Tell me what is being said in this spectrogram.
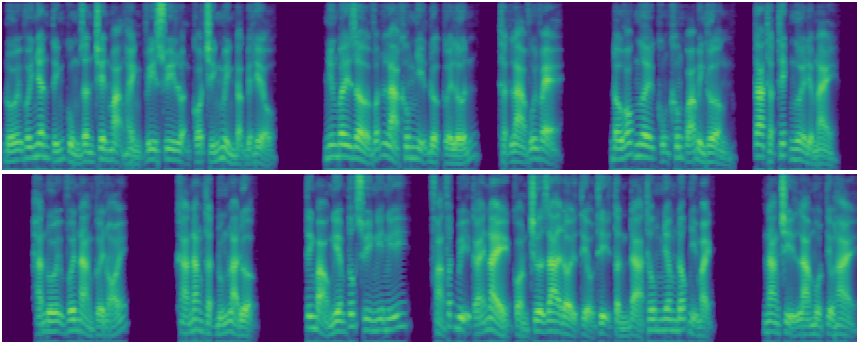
đối với nhân tính cùng dân trên mạng hành vi suy luận có chính mình đặc biệt hiểu. Nhưng bây giờ vẫn là không nhịn được cười lớn, thật là vui vẻ. Đầu góc ngươi cũng không quá bình thường, ta thật thích ngươi điểm này. Hắn đối với nàng cười nói, khả năng thật đúng là được. Tinh bảo nghiêm túc suy nghĩ nghĩ, phản phất bị cái này còn chưa ra đời tiểu thị tần đả thông nhâm đốc nhị mạch nàng chỉ là một tiểu hài,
